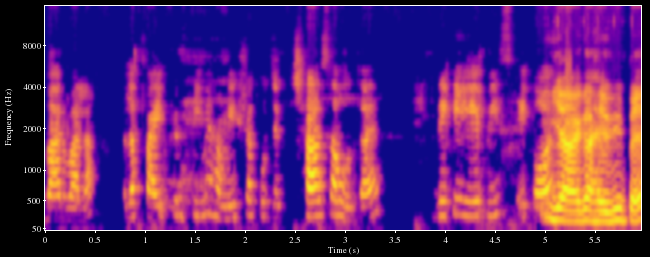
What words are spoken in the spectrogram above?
बार वाला। मतलब फाइव फिफ्टी में हमेशा कुछ अच्छा सा होता है। देखिए ये पीस एक और ये आएगा हेवी पे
